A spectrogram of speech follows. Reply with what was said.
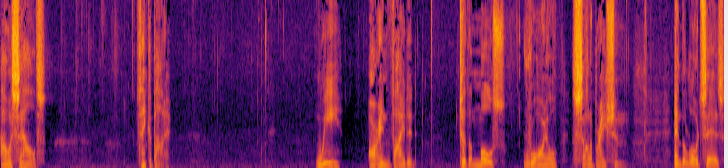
ourselves. Think about it. We are invited to the most royal celebration. And the Lord says,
